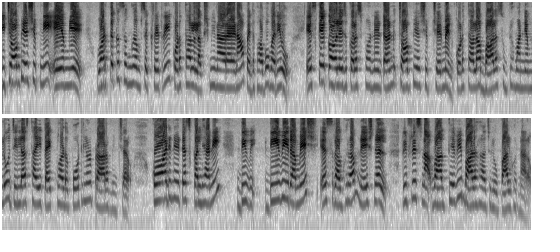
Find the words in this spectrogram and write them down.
ఈ ఛాంపియన్షిప్ని ఏఎంఏ వర్తక సంఘం సెక్రటరీ కొడతాల లక్ష్మీనారాయణ పెదబాబు మరియు SK college correspondent and championship chairman Kodatala బాలసుబ్రహ్మణ్యంలు జిల్లా స్థాయి తైక్వాడో పోటీలను ప్రారంభించారు. Coordinators Kalyani DV DV Ramesh S Raghuram national referees Vagdevi బాలరాజులు పాల్గొన్నారు.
